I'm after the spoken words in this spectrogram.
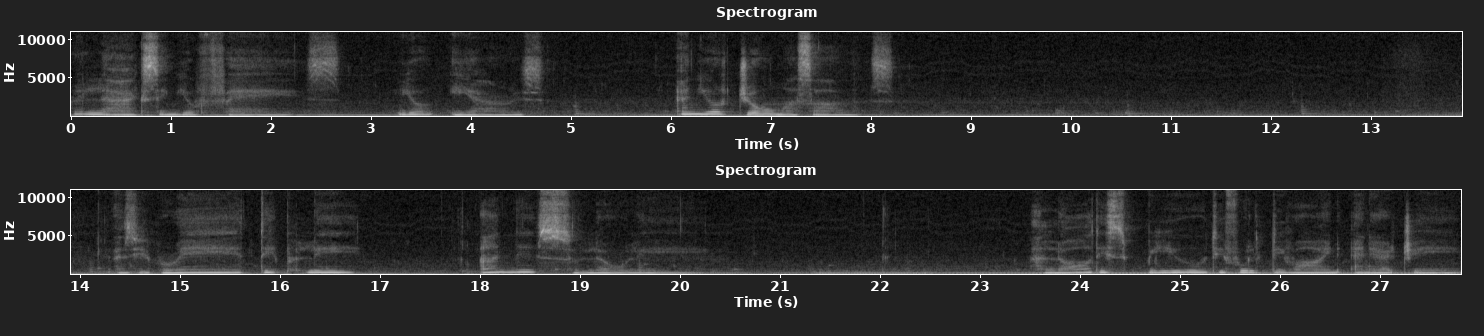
relaxing your face, your ears, and your jaw muscles. As you breathe deeply and slowly. Allow this beautiful divine energy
